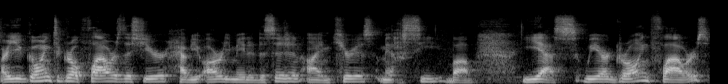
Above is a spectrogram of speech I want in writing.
Are you going to grow flowers this year? Have you already made a decision? I am curious. Merci, Bob. Yes, we are growing flowers.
